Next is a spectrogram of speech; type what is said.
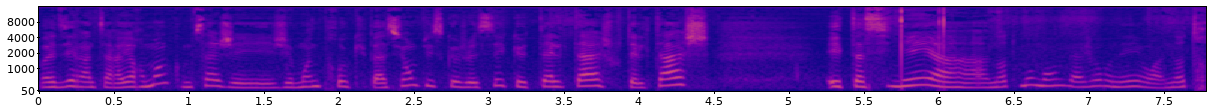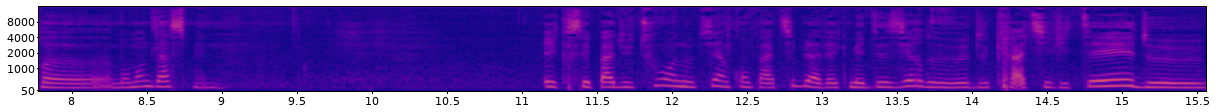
on va dire intérieurement, comme ça j'ai moins de préoccupations puisque je sais que telle tâche ou telle tâche est assignée à un autre moment de la journée ou à un autre moment de la semaine et que c'est pas du tout un outil incompatible avec mes désirs de, créativité, de,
